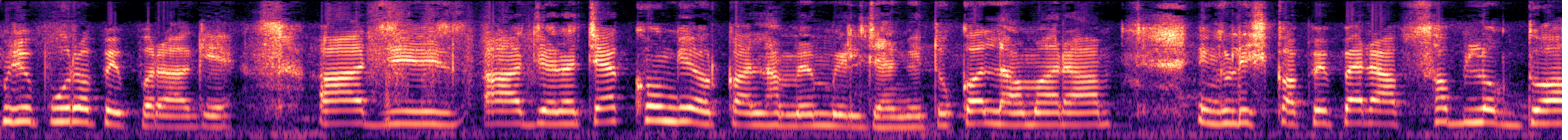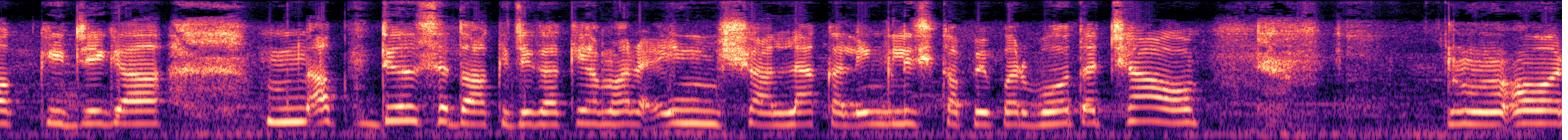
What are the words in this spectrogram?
मुझे पूरा पेपर आ गया। आज आज जाना चेक होंगे और कल हमें मिल जाएँगे। तो कल हमारा इंग्लिश का पेपर आप सब लोग दुआ कीजिएगा। हम्म, आप दिल से दुआ कीजिएगा कि हमारा इंशाल्लाह कल इंग्लिश का पेपर बहुत अच्छा हो। और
